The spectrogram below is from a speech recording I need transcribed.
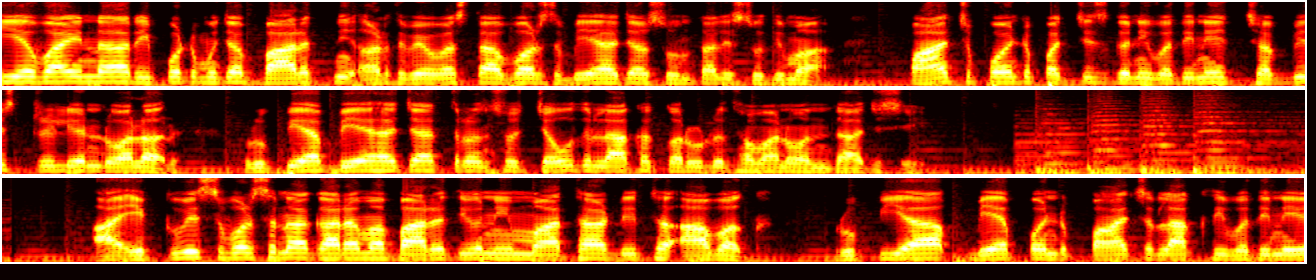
ઈએવાયના રિપોર્ટ મુજબ ભારતની અર્થવ્યવસ્થા વર્ષ બે હજાર સુડતાલીસ સુધીમાં પાંચ પોઈન્ટ પચીસ ગણી વધીને છવ્વીસ ટ્રિલિયન ડોલર રૂપિયા બે હજાર ત્રણસો ચૌદ લાખ કરોડ થવાનો અંદાજ છે. આ એકવીસ વર્ષના ગાળામાં ભારતીયોની માથાદીઠ આવક રૂપિયા બે પોઈન્ટ પાંચ લાખથી વધીને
